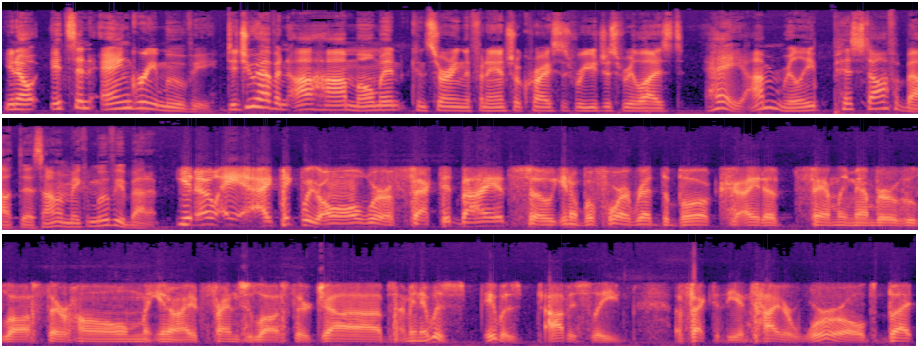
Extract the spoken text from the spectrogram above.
You know, it's an angry movie. Did you have an aha moment concerning the financial crisis where you just realized, hey, I'm really pissed off about this? I'm going to make a movie about it? You know, I, I think we all were affected by it. So, you know, before I read the book, I had a family member who lost their home. You know, I had friends who lost their jobs. I mean, it was it was obviously affected the entire world, but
